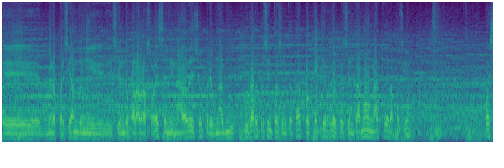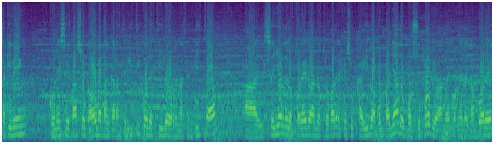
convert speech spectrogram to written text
eh, menospreciando ni diciendo palabras soeces ni nada de eso, pero una pura representación teatral porque es que representamos un acto de la pasión. Pues aquí ven con ese paso caoba tan característico de estilo renacentista al Señor de los Toreros, a nuestro Padre Jesús Caído, acompañado por su propia banda de corneta y tambores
